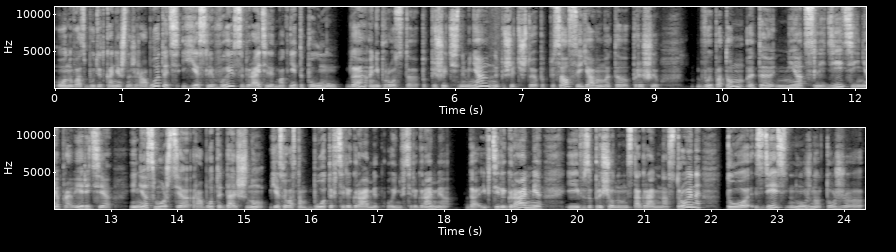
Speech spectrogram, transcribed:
он у вас будет, конечно же, работать, если вы собираете лид-магниты по уму, да, а не просто подпишитесь на меня, напишите, что я подписался, и я вам это пришлю. Вы потом это не отследите и не проверите, и не сможете работать дальше. Ну, если у вас там боты в Телеграме, ой, не в Телеграме, да, и в Телеграме, и в запрещенном Инстаграме настроены, то здесь нужно тоже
